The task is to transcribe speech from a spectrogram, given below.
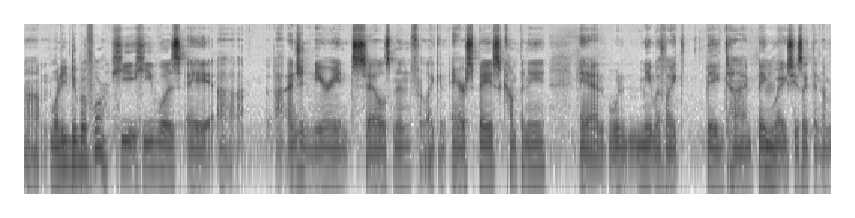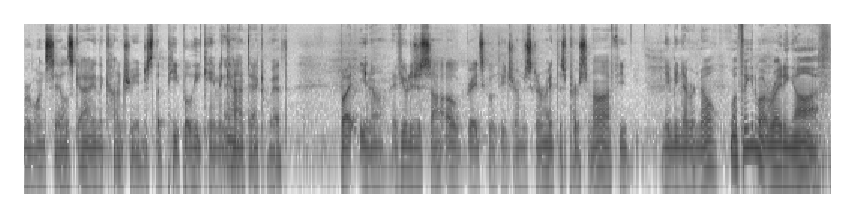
Um, What do you do before? he he was a uh, uh, engineering salesman for like an aerospace company, and would meet with like big time big hmm. wigs. He's like the number one sales guy in the country, and just the people he came in Damn. contact with. But you know, if you would have just saw, oh, grade school teacher, I'm just going to write this person off, you maybe never know. Well, thinking about writing off,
